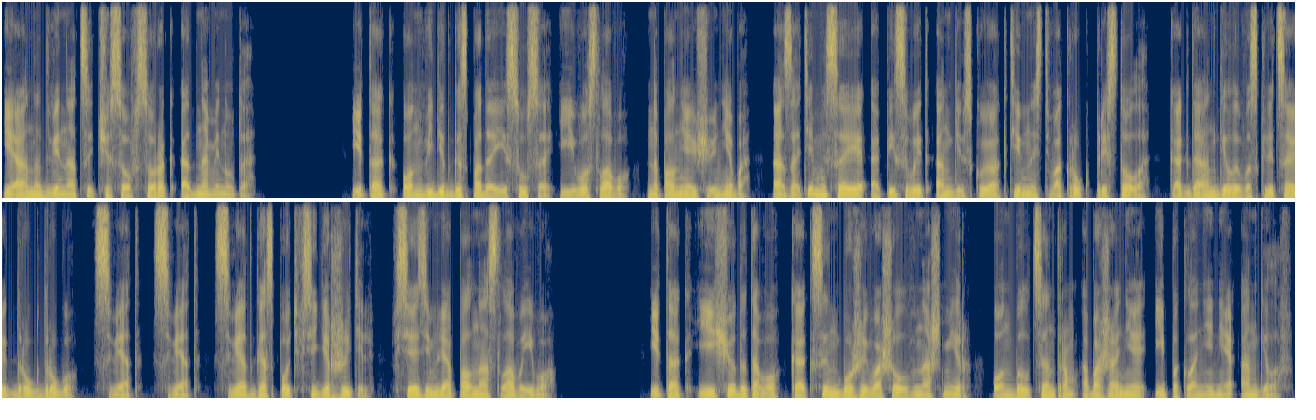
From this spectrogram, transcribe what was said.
Иоанна 12 часов 41 минута. Итак, он видит Господа Иисуса и его славу, наполняющую небо, а затем Исаия описывает ангельскую активность вокруг престола, когда ангелы восклицают друг другу «Свят, свят, свят Господь Вседержитель, вся земля полна славы Его». Итак, еще до того, как Сын Божий вошел в наш мир, Он был центром обожания и поклонения ангелов.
